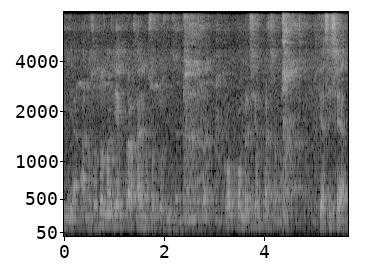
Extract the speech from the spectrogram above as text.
y a, nosotros más bien trabajar en nosotros mismos, en nuestra conversión personal. Que así sea.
